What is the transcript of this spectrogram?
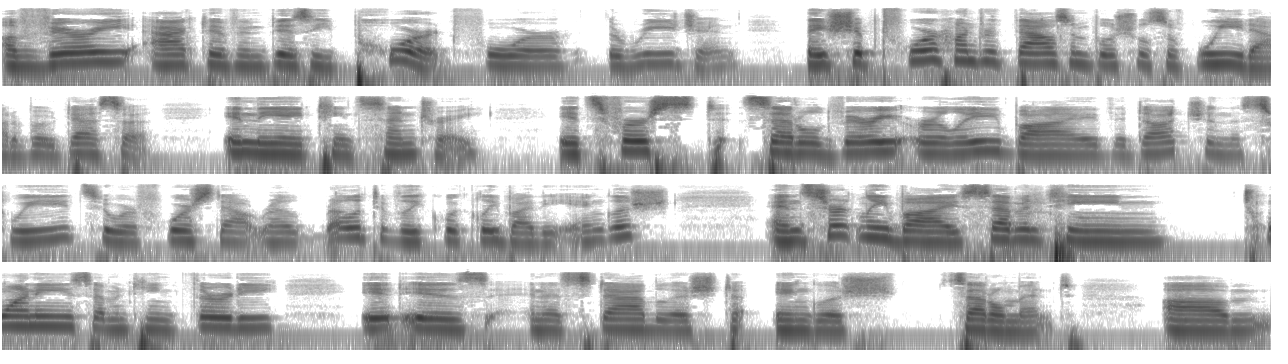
a very active and busy port for the region. They shipped 400,000 bushels of wheat out of Odessa in the 18th century. It's first settled very early by the Dutch and the Swedes, who were forced out re- relatively quickly by the English. And certainly by 1720, 1730, it is an established English settlement. Um,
